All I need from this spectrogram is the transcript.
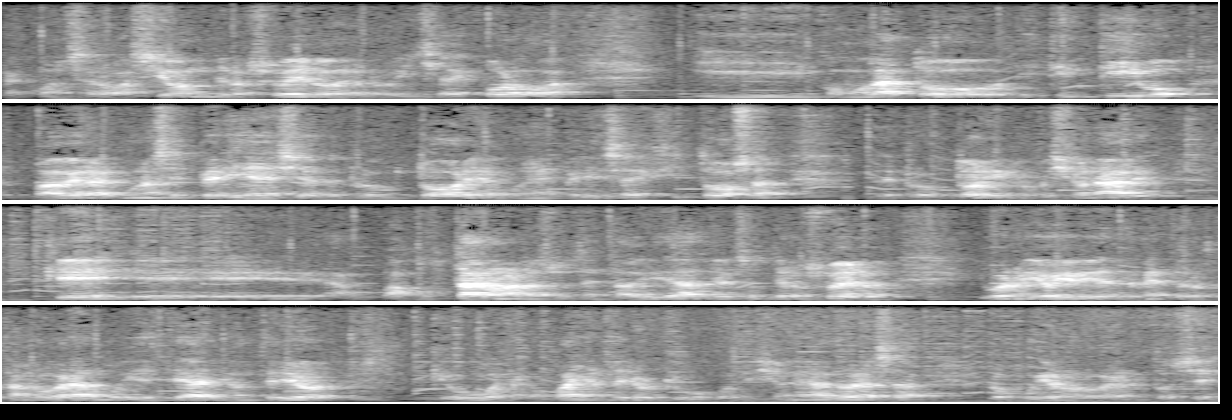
la conservación de los suelos de la provincia de Córdoba y como dato distintivo va a haber algunas experiencias de productores, algunas experiencias exitosas de productores y profesionales que eh, apostaron a la sustentabilidad de los suelos. Y bueno, y hoy evidentemente lo están logrando. Y este año anterior que hubo, esta campaña anterior que hubo condiciones adversas, lo pudieron lograr. Entonces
